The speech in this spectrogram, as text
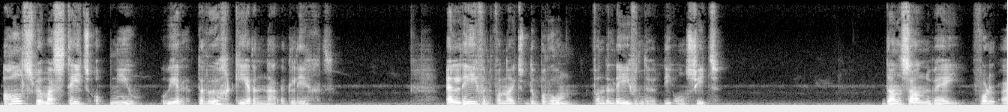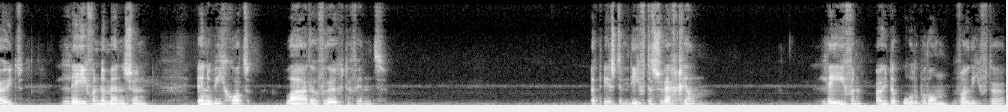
Als we maar steeds opnieuw weer terugkeren naar het licht en leven vanuit de bron van de levende die ons ziet, dan zijn wij voluit levende mensen in wie God ware vreugde vindt. Het is de liefdesweg in. Leven uit de oerbron van liefde,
